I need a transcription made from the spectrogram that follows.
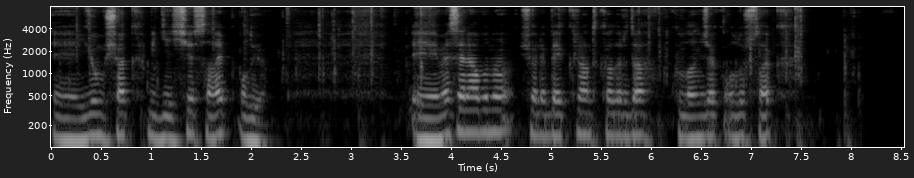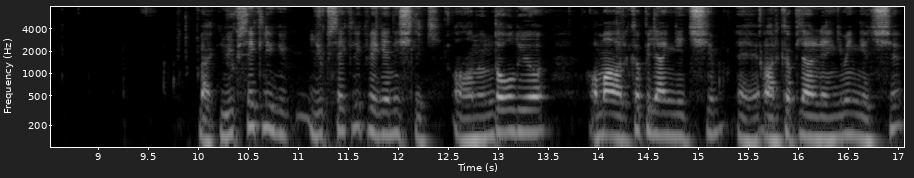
e, yumuşak bir geçişe sahip oluyor. E, mesela bunu şöyle background color'da kullanacak olursak bak yükseklik yükseklik ve genişlik anında oluyor ama arka plan geçişim e, arka plan rengimin geçişi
